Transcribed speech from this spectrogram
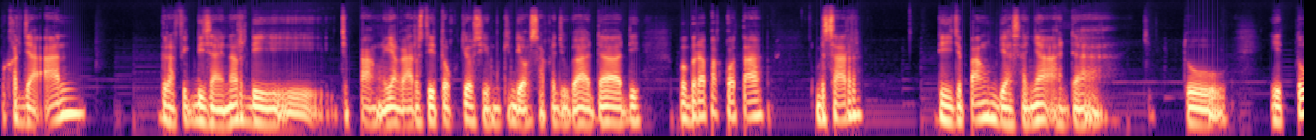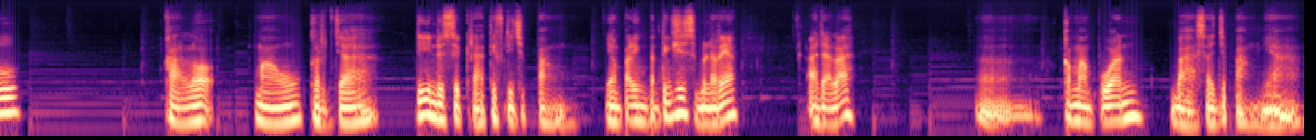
pekerjaan graphic designer di Jepang yang harus di Tokyo sih mungkin di Osaka juga ada di beberapa kota besar di Jepang biasanya ada gitu itu kalau mau kerja di industri kreatif di Jepang. Yang paling penting sih sebenarnya adalah uh, kemampuan bahasa Jepangnya.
